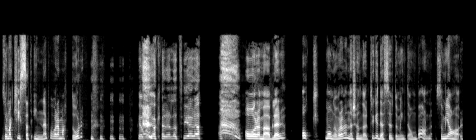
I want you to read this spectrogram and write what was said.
så de har kissat inne på våra mattor Jag, bara, jag kan relatera. och våra möbler. Och många av våra vänners hundar tycker dessutom inte om barn, som jag har.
